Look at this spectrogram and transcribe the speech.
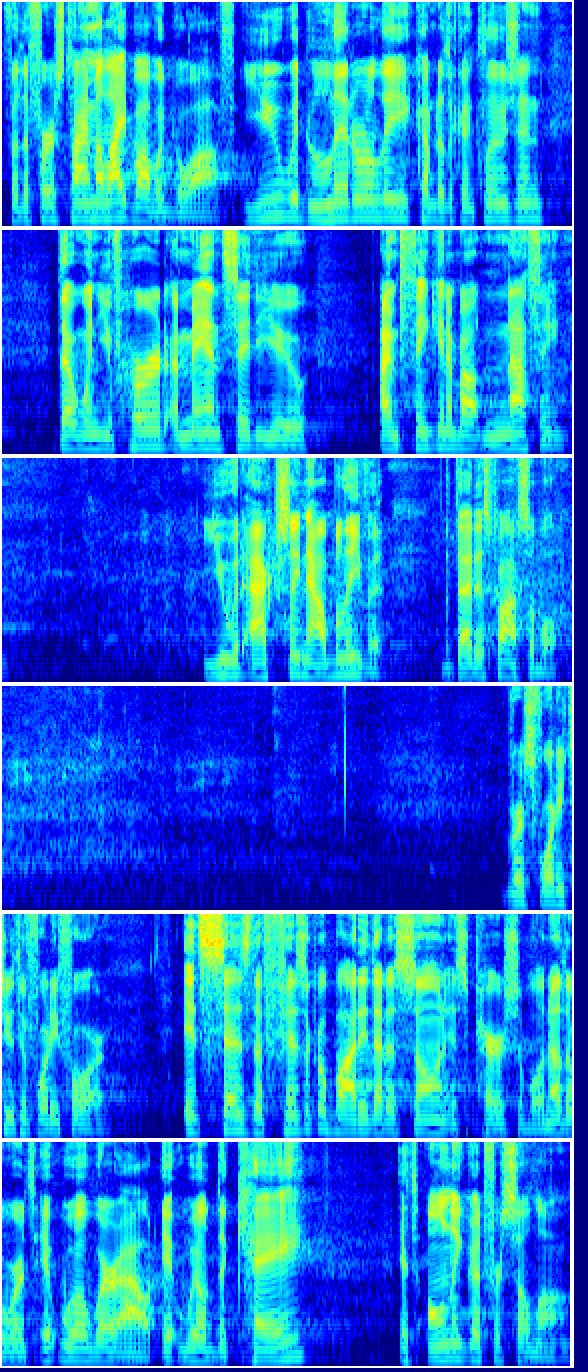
For the first time, a light bulb would go off. You would literally come to the conclusion that when you've heard a man say to you, I'm thinking about nothing, you would actually now believe it, that that is possible. Verse 42 through 44 it says the physical body that is sown is perishable. In other words, it will wear out, it will decay. It's only good for so long.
